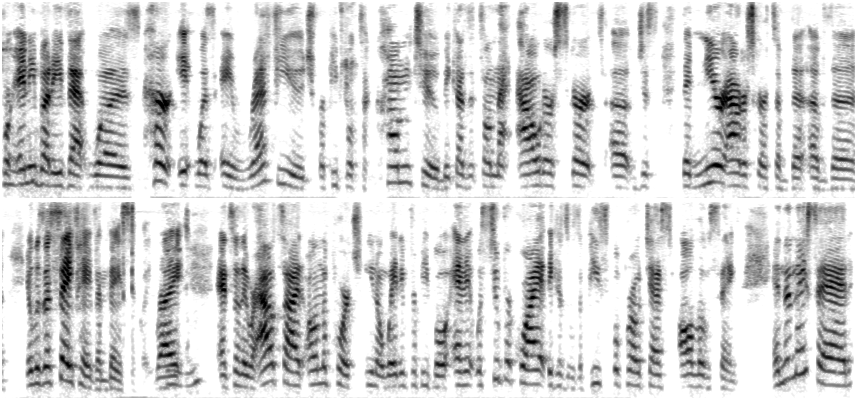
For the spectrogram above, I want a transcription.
for Mhm. anybody that was hurt. It was a refuge for people to come to because it's on the outer skirts of just the near outer skirts of the of the. It was a safe haven basically, right? Mhm. And so they were outside on the porch, you know, waiting for people. And it was super quiet because it was a peaceful protest, all those things. And then they said,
